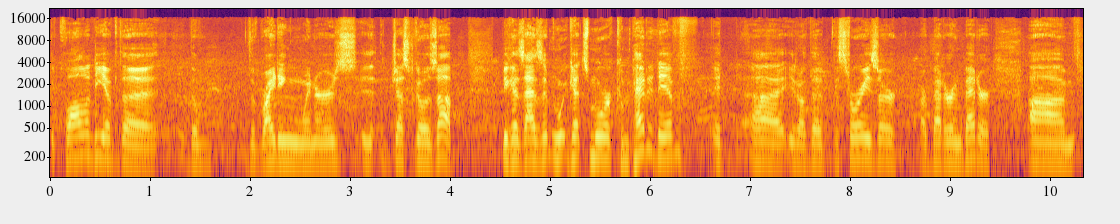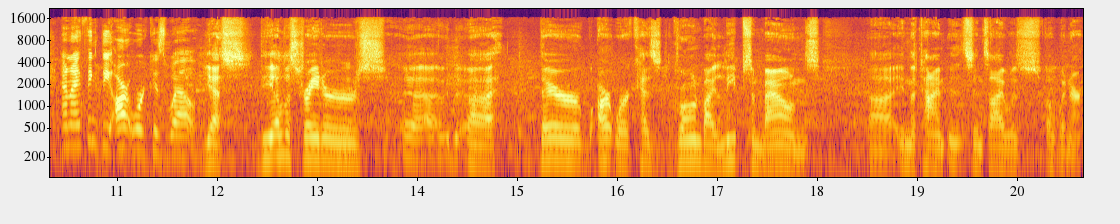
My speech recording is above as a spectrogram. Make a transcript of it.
the quality of the the the writing winners uh, just goes up because as it gets more competitive, it uh, you know the, the stories are, are better and better. Um, And I think the artwork as well. yes, the illustrators, uh, uh, their artwork has grown by leaps and bounds uh, in the time since I was a winner.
